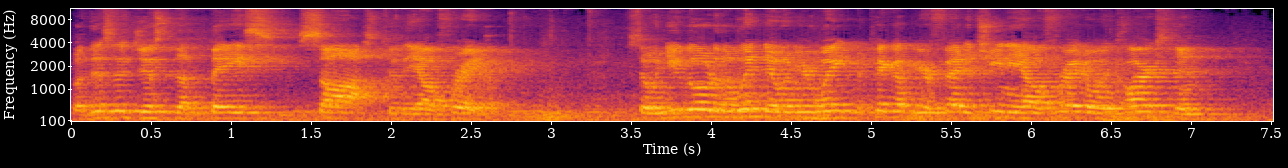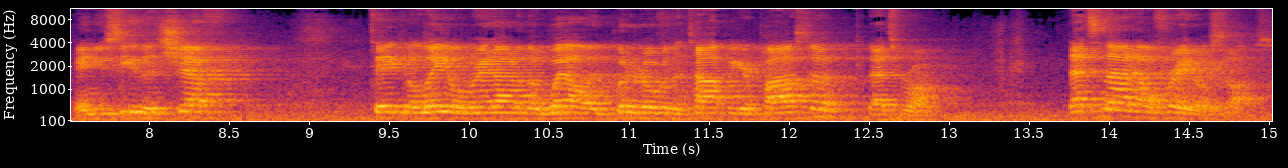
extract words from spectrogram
But this is just the base sauce to the Alfredo. So when you go to the window and you're waiting to pick up your fettuccine Alfredo in Clarkston, and you see the chef take a ladle right out of the well and put it over the top of your pasta, that's wrong. That's not Alfredo sauce.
